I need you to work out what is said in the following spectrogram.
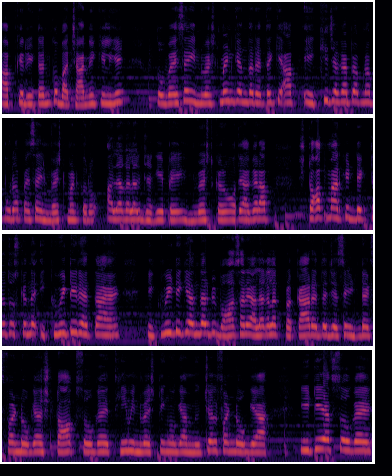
आपके रिटर्न को बचाने के लिए तो वैसे इन्वेस्टमेंट के अंदर रहता है कि आप एक ही जगह पे अपना पूरा पैसा इन्वेस्टमेंट करो अलग अलग जगह पे इन्वेस्ट करो। और अगर आप स्टॉक मार्केट देखते हो तो उसके अंदर इक्विटी रहता है। इक्विटी के अंदर भी बहुत सारे अलग अलग प्रकार रहते हैं, जैसे इंडेक्स फंड हो गया स्टॉक्स हो गए थीम इन्वेस्टिंग हो गया म्यूचुअल फंड हो गया ई e हो गए,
